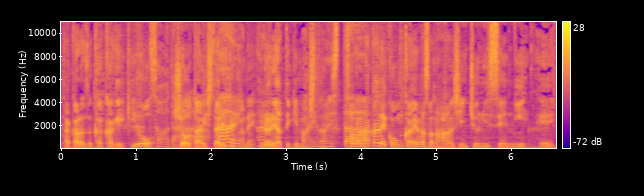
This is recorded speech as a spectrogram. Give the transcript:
宝塚歌劇を招待したりとかね、はい。い。ろいろやってきました。ありました。その中で今回はその阪神中日戦に、えー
